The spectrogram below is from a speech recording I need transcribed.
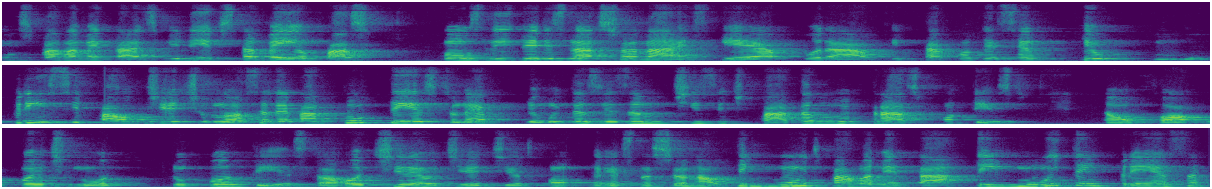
com os parlamentares mineiros também eu faço com os líderes nacionais, que é apurar o que está acontecendo, porque o, o, principal objetivo nosso é levar contexto, né? Porque muitas vezes a notícia de fato não traz o contexto. Então, o foco continua no contexto. A rotina é o dia a dia do Congresso Nacional, tem muito parlamentar, tem muita imprensa.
